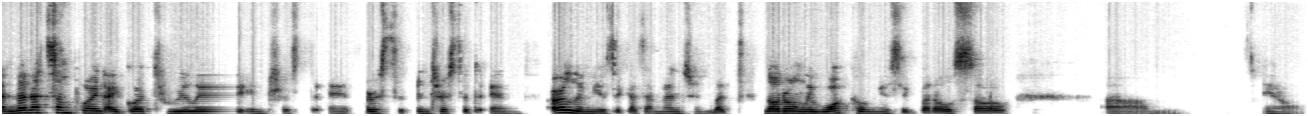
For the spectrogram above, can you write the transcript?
and then at some point, I got really interested in interested in early music, as I mentioned, but not only vocal music, but also, um, you know,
